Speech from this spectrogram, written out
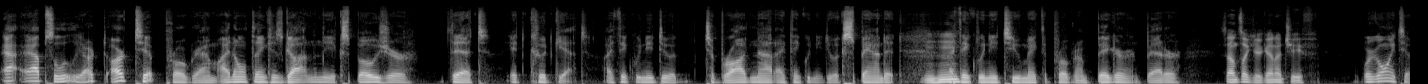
A- absolutely. Our our tip program, I don't think has gotten the exposure that it could get. I think we need to to broaden that. I think we need to expand it. I think we need to make the program bigger and better. Sounds like you're gonna, chief. We're going to.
